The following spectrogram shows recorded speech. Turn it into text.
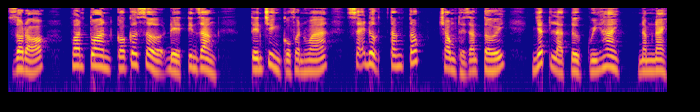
Do đó, hoàn toàn có cơ sở để tin rằng tiến trình cổ phần hóa sẽ được tăng tốc trong thời gian tới, nhất là từ quý 2 năm nay.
